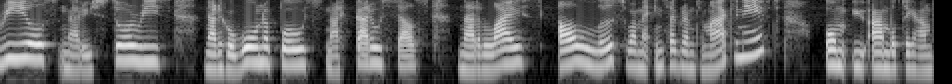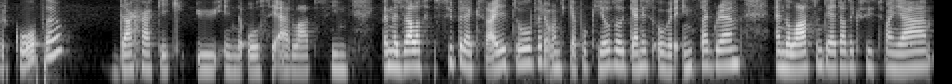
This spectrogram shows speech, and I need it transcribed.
reels, naar je stories, naar gewone posts, naar carousels, naar lives, alles wat met Instagram te maken heeft om je aanbod te gaan verkopen. Dat ga ik u in de OCR laten zien. Ik ben er zelf super excited over, want ik heb ook heel veel kennis over Instagram. En de laatste tijd had ik zoiets van, ja,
